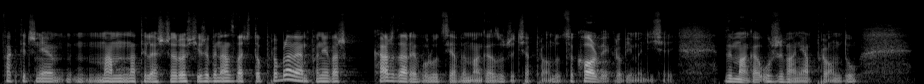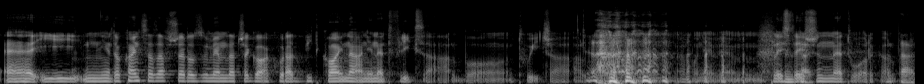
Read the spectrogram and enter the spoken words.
faktycznie mam na tyle szczerości, żeby nazwać to problemem, ponieważ każda rewolucja wymaga zużycia prądu. Cokolwiek robimy dzisiaj, wymaga używania prądu. E, I nie do końca zawsze rozumiem, dlaczego akurat Bitcoina, a nie Netflixa, albo Twitcha, albo, albo nie wiem, PlayStation tak. Network. Albo tak.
